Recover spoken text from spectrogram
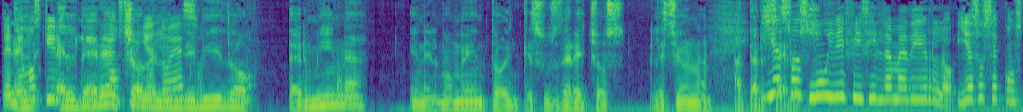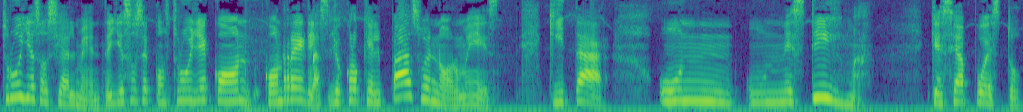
Tenemos el, que ir, el ir derecho del eso. individuo termina en el momento en que sus derechos lesionan a Y terceros. eso es muy difícil de medirlo. Y eso se construye socialmente. Y eso se construye con, con reglas. Yo creo que el paso enorme es quitar un, un estigma que se ha puesto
